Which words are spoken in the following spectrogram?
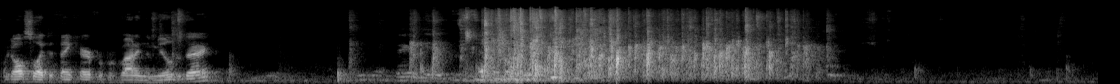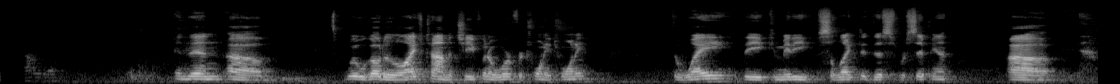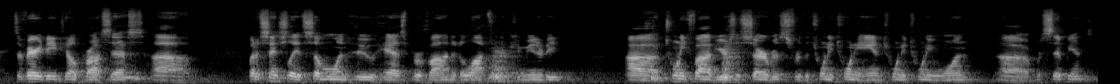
We'd also like to thank her for providing the meal today. Very good. And then um, we will go to the Lifetime Achievement Award for 2020. The way the committee selected this recipient, uh, it's a very detailed process, uh, but essentially it's someone who has provided a lot for the community. Uh, 25 years of service for the 2020 and 2021 uh, recipient.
